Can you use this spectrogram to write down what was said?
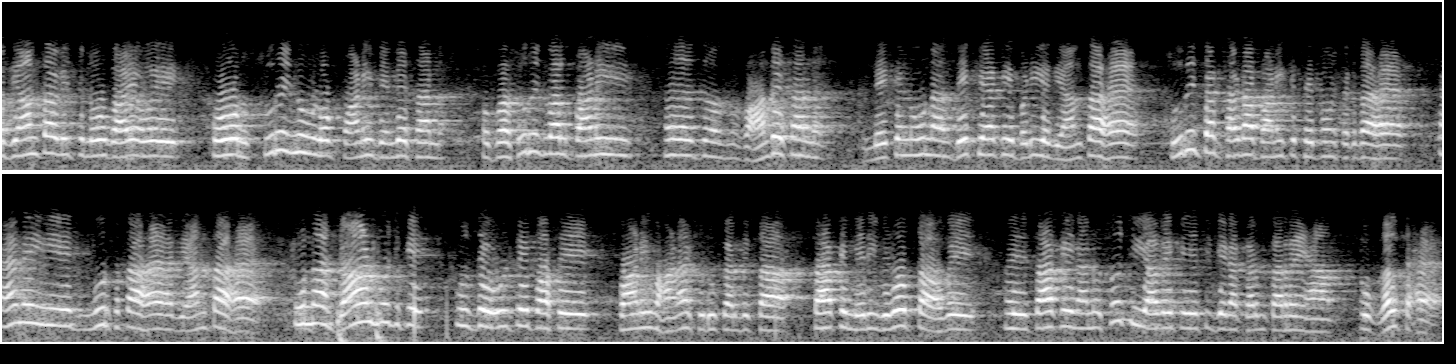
ਅਗਿਆਨਤਾ ਵਿੱਚ ਲੋਕ ਆਏ ਹੋਏ ਔਰ ਸੂਰਜ ਨੂੰ ਲੋਕ ਪਾਣੀ ਦਿੰਦੇ ਸਨ। ਉਹ ਸੂਰਜ ਵੱਲ ਪਾਣੀ ਅਹ, ਵਹਾਉਂਦੇ ਸਨ। ਲੇਕਿਨ ਉਹਨਾਂ ਦੇਖਿਆ ਕਿ ਬੜੀ ਅਗਿਆਨਤਾ ਹੈ। ਸੂਰਜ ਤੱਕ ਸਾਡਾ ਪਾਣੀ ਕਿੱਥੇ ਪਹੁੰਚ ਸਕਦਾ ਹੈ? ਐਵੇਂ ਹੀ ਇਹ ਮੂਰਖਤਾ ਹੈ, ਅਗਿਆਨਤਾ ਹੈ। ਉਹਨਾਂ ਜਾਣ ਬੁੱਝ ਕੇ ਉਸ ਦੇ ਉਲਟੇ ਪਾਸੇ ਪਾਣੀ ਵਹਾਣਾ ਸ਼ੁਰੂ ਕਰ ਦਿੱਤਾ ਤਾਂ ਕਿ ਮੇਰੀ ਵਿਰੋਧਤਾ ਹੋਵੇ ਅਹ ਤਾਂ ਕਿ ਇਹਨਾਂ ਨੂੰ ਸੋਝੀ ਆਵੇ ਕਿ ਅਸੀਂ ਜਿਹੜਾ ਕਰਮ ਕਰ ਰਹੇ ਹਾਂ, ਉਹ ਗਲਤ ਹੈ।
